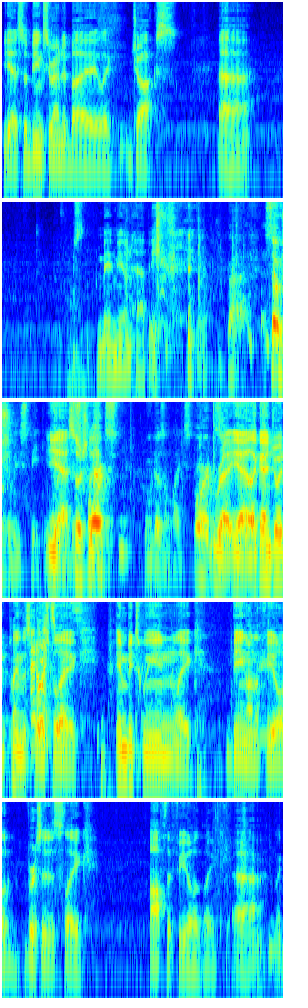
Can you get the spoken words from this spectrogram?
yeah. So being surrounded by like jocks, uh, made me unhappy. socially speaking Yeah, right? Socially. sports who doesn't like sports Right, yeah, like I enjoyed playing the I don't sports, like but like in between like being on the field versus like off the field, like uh like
